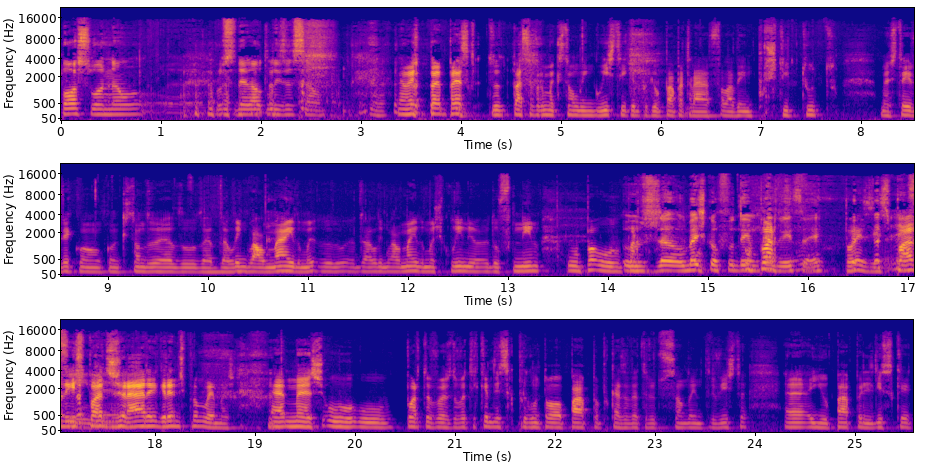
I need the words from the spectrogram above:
Posso ou não proceder à utilização? Não, mas pa- parece que tudo passa por uma questão linguística, porque o Papa terá falado em prostituto, mas tem a ver com, com a questão do- do- da, da língua alemã, e do, da língua alemã, e do masculino e do feminino. O, pa- o, Os alemães confundem O um bocado isso, é? Pois, isso pode, isso pode é. gerar grandes problemas. Ah, mas o, o porta-voz do Vaticano disse que perguntou ao Papa por causa da tradução da entrevista ah, e o Papa lhe disse que,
